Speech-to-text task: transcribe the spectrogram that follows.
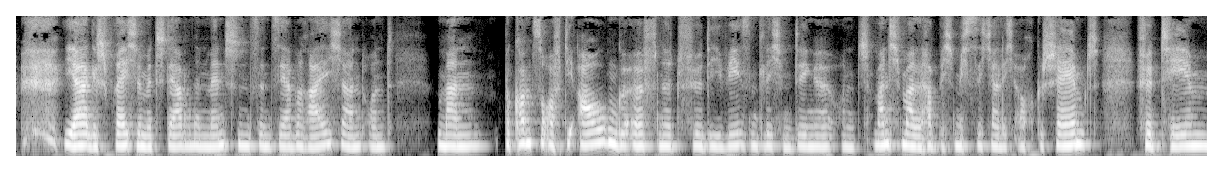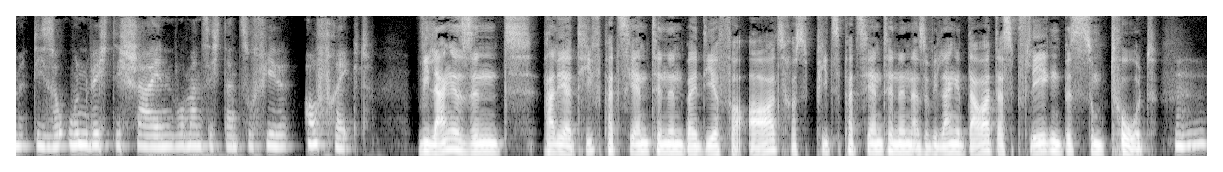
ja, Gespräche mit sterbenden Menschen sind sehr bereichernd und man bekommt so oft die Augen geöffnet für die wesentlichen Dinge. Und manchmal habe ich mich sicherlich auch geschämt für Themen, die so unwichtig scheinen, wo man sich dann zu viel aufregt. Wie lange sind Palliativpatientinnen bei dir vor Ort, Hospizpatientinnen? Also wie lange dauert das Pflegen bis zum Tod? Mhm.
